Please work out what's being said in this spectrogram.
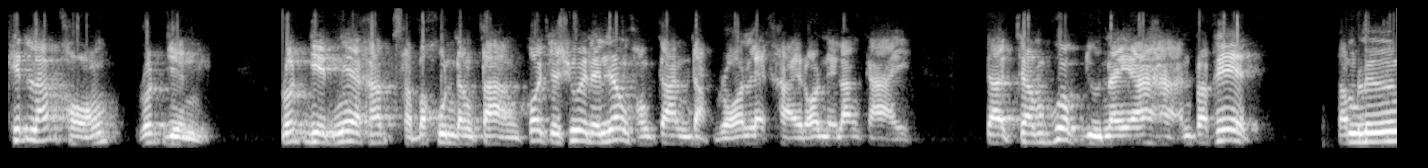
คล็ดลับของรถเย็นรถเย็นเนี่ยครับสรรพคุณต่างๆ ก็จะช่วยในเรื่องของการดับร้อนและคลายร้อนในร่างกาย จะจำพวกอยู่ในอาหารประเภทตำลึง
